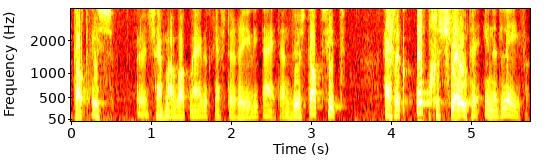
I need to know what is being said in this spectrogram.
Dat is, eh, zeg maar, wat mij betreft de realiteit. En dus dat zit eigenlijk opgesloten in het leven.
